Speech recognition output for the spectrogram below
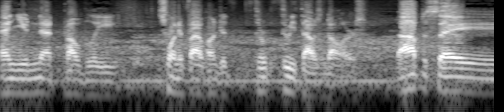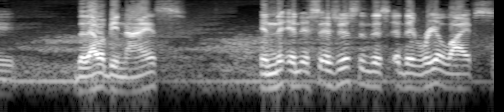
and you net probably twenty five hundred, three thousand dollars. I have to say that that would be nice. In the, in this, it's just in this in the real life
